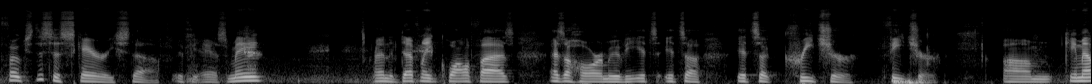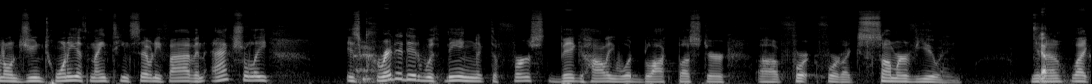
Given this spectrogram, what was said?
Folks, this is scary stuff, if you ask me. And it definitely qualifies as a horror movie. It's it's a it's a creature feature. Um, came out on June twentieth, nineteen seventy five, and actually is credited with being like the first big Hollywood blockbuster uh, for for like summer viewing. You Yep. know, like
